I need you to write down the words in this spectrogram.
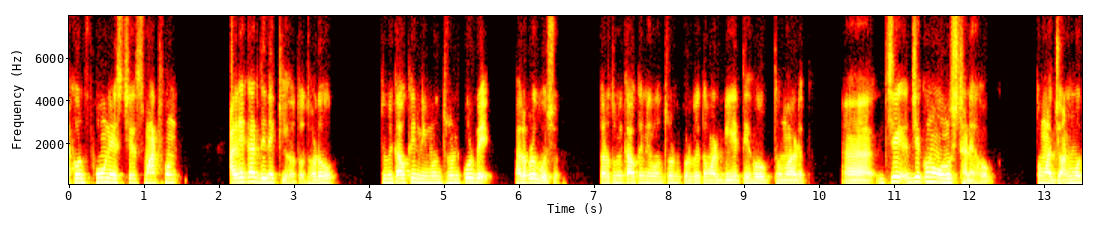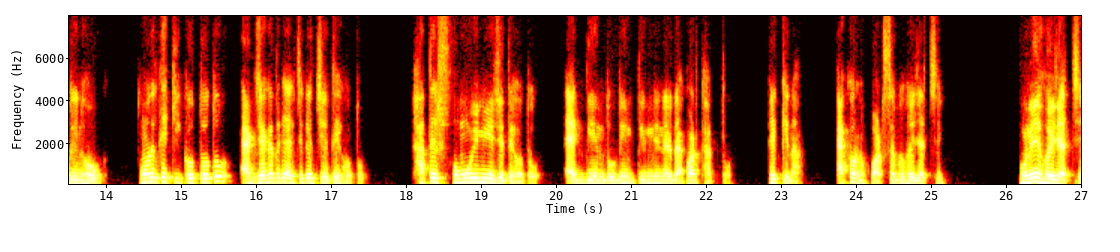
এখন ফোন এসছে স্মার্টফোন আগেকার দিনে কি হতো? ধরো, তুমি কাউকে নিমন্ত্রণ করবে, ভালো করে বোঝো। ধরো, তুমি কাউকে নিমন্ত্রণ করবে, তোমার বিয়েতে হোক, তোমার যে যে কোনো অনুষ্ঠানে হোক, তোমার জন্মদিন হোক তোমাদেরকে কি করতে হতো? এক জায়গা থেকে এক জায়গায় যেতে হতো। হাতে সময় নিয়ে যেতে হতো। একদিন, দুদিন, তিন দিনের ব্যাপার থাকতো। ঠিক কিনা এখন হোয়াটসঅ্যাপে হয়ে যাচ্ছে। ফোনে হয়ে যাচ্ছে।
